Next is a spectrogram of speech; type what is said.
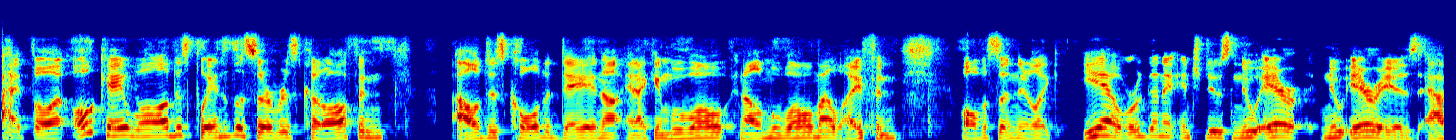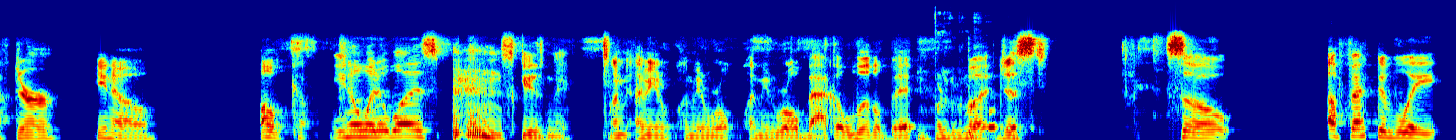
I thought, okay, well I'll just play until the servers cut off, and I'll just call it a day, and I, and I can move on, and I'll move on with my life. And all of a sudden they're like, yeah, we're gonna introduce new air new areas after you know. Oh, you know what it was? Excuse me. I mean, I mean, let me roll, let me roll back a little bit but just so effectively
